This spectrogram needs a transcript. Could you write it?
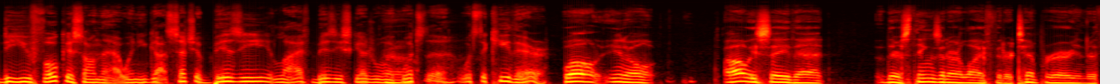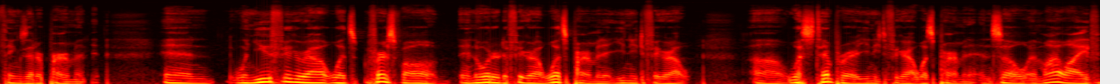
do you focus on that when you got such a busy life busy schedule like Yeah. what's the what's the key there Well, you know, I always say that there's things in our life that are temporary and there are things that are permanent. And when you figure out what's, first of all, in order to figure out what's permanent, you need to figure out uh, what's temporary. You need to figure out what's permanent. And so in my life,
